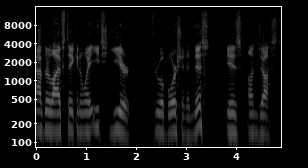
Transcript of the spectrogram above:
have their lives taken away each year through abortion. And this is unjust.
